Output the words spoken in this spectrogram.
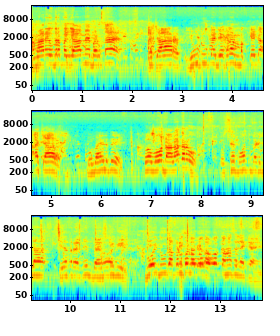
हमारे उधर पंजाब में बनता है। अचार यूट्यूब पे देखना मक्के का अचार मोबाइल पे। तो वो डाला करो उससे बहुत बढ़िया सेहत रहती है भैंस की भी। वही दूध अपन को लगेगा। वो कहाँ से लेके आए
